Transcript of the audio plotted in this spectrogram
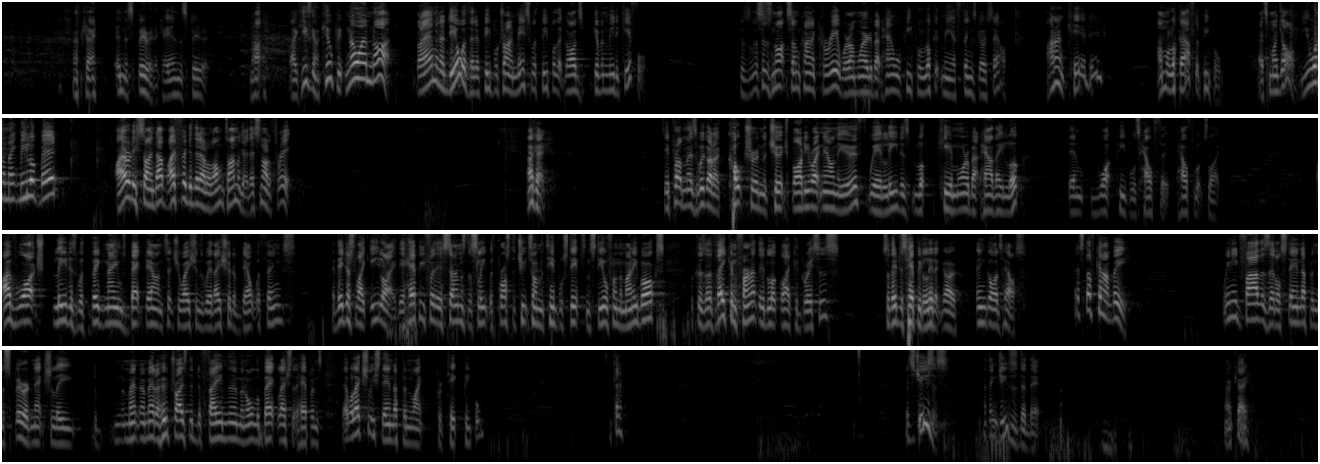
okay? In the spirit, okay? In the spirit. Not like he's going to kill people. No, I'm not. But I am going to deal with it if people try and mess with people that God's given me to care for. Because this is not some kind of career where I'm worried about how will people look at me if things go south. I don't care, dude. I'm going to look after people. That's my job. You want to make me look bad? I already signed up. I figured that out a long time ago. That's not a threat. Okay. See, the problem is we've got a culture in the church body right now on the earth where leaders look, care more about how they look than what people's health, health looks like. I've watched leaders with big names back down in situations where they should have dealt with things. And they're just like Eli. They're happy for their sons to sleep with prostitutes on the temple steps and steal from the money box because if they confront it, they'd look like aggressors. So they're just happy to let it go in God's house. That stuff can't be. We need fathers that'll stand up in the spirit and actually, no matter who tries to defame them and all the backlash that happens, they will actually stand up and like protect people. Okay. It's Jesus. I think Jesus did that. Okay.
